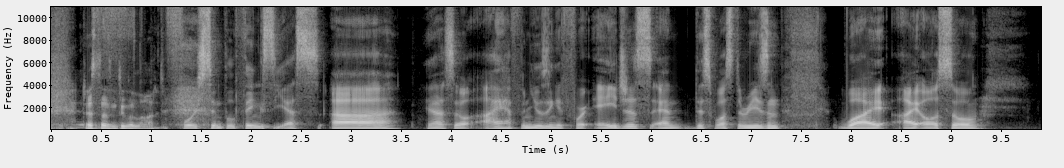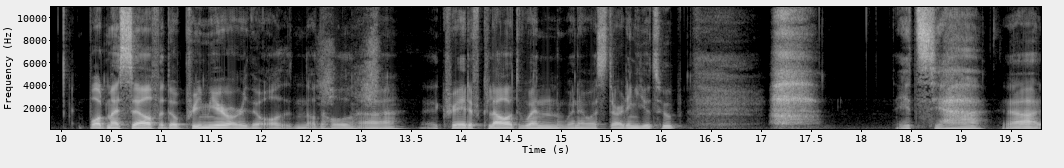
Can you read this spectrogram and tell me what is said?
Just doesn't do a lot. for simple things, yes. Uh, yeah, so I have been using it for ages, and this was the reason why I also bought myself Adobe Premiere or the not the whole uh, Creative Cloud when when I was starting YouTube. It's yeah, yeah.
